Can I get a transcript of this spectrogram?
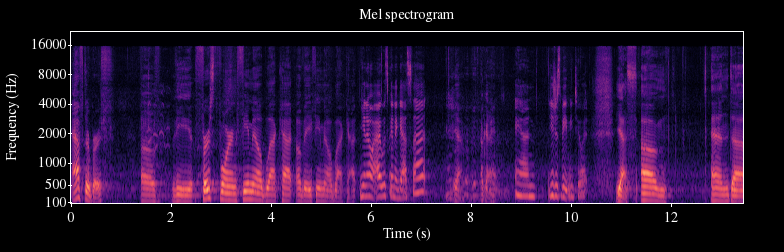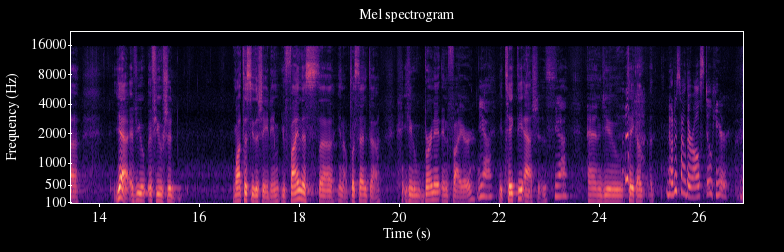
afterbirth of the firstborn female black cat of a female black cat. You know, I was going to guess that, Yeah, okay. and you just beat me to it. Yes. Um, and uh, yeah, if you, if you should want to see the shadim, you find this uh, you know, placenta, you burn it in fire, Yeah. you take the ashes, Yeah. and you take a, a Notice how they're all still here.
